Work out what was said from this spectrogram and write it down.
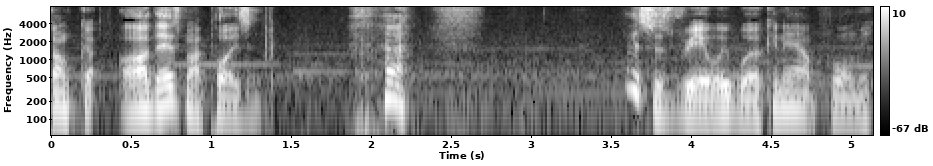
Tonka. Oh, there's my poison. this is really working out for me.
